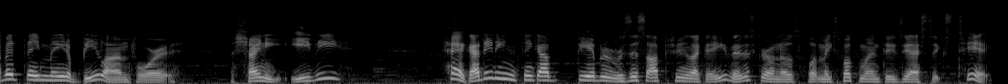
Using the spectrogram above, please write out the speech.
I bet they made a beeline for it. A shiny Eevee? Heck, I didn't even think I'd be able to resist an opportunity like that either. This girl knows what makes Pokemon enthusiasts tick.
